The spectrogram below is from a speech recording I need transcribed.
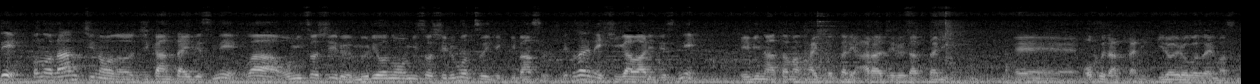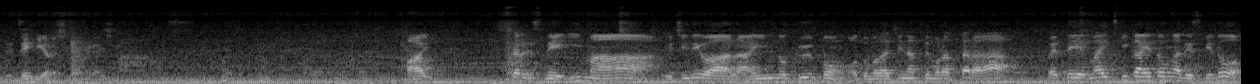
でこのランチの時間帯ですねはお味噌汁無料のお味噌汁もついてきます。でこれはね日替わりですね。エビの頭入っとったりあら汁だったり、えーオフだったりいろいろございますのでぜひよろしくお願いします。はい。そしたらですね今うちでは LINE のクーポンお友達になってもらったらこうやって毎月買えとんがですけど、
